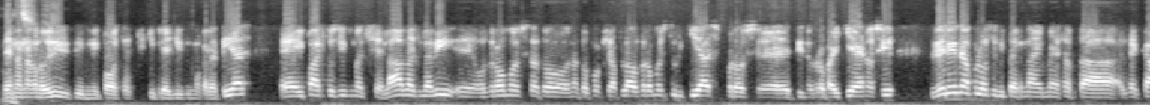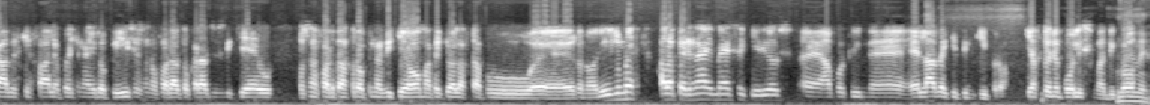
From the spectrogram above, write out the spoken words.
δεν αναγνωρίζει την υπόσταση της Κυπριακής Δημοκρατίας. Ε, υπάρχει το ζήτημα της Ελλάδας, δηλαδή ε, ο δρόμος, θα το, να το πω πιο απλά, ο δρόμος της Τουρκίας προς ε, την Ευρωπαϊκή Ένωση δεν είναι απλώς ότι περνάει μέσα από τα δεκάδες κεφάλαια που έχει να υλοποιήσει όσον αφορά το κράτος δικαίου, όσον αφορά τα ανθρώπινα δικαιώματα και όλα αυτά που ε, γνωρίζουμε, αλλά περνάει μέσα κυρίως ε, από την ε, Ελλάδα και την Κύπρο. Και αυτό είναι πολύ σημαντικό ναι, ναι.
